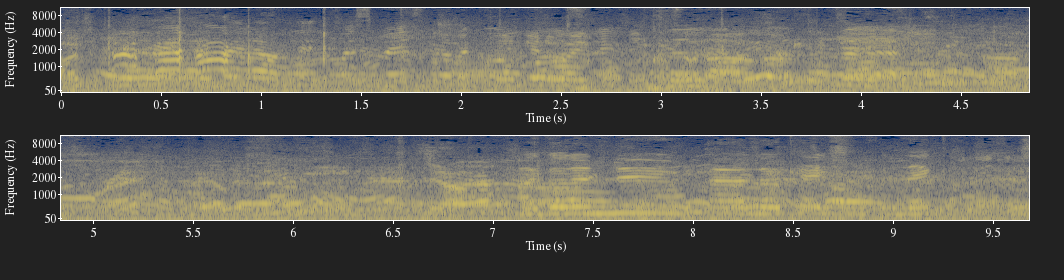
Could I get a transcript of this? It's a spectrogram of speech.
Max, your phone back, Thanks. I got a new uh, location for Nicholas.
